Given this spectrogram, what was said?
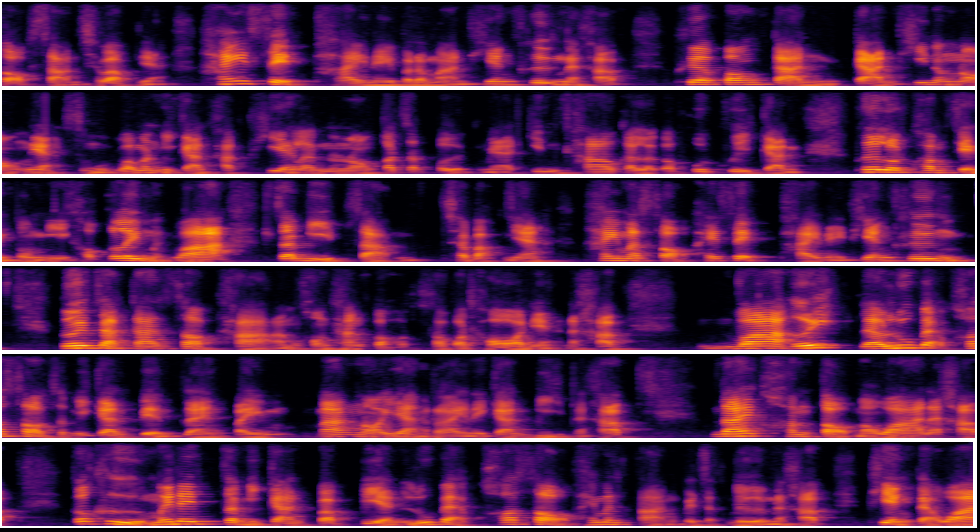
สอบสามฉบับเนี่ยให้เสร็จภายในประมาณเที่ยงครึ่งนะครับ เพื่อป้องกันการที่น้องๆเนี่ยสมมติว่ามันมีการพักเที่ยงแล้วน้องๆก็จะเปิดแมสกินข้าวกันแล้วก็พูดคุยกัน เพื่อลดความเสี่ยงตรงนี้เขาก็เลยเหมือนว่าจะบีบสามฉบับเนี้ยให้มาสอบให้เสร็จภายในเที่ยงครึ่ง โดยจากการสอบถามของทางกสปทเนี่ยนะครับว่าเอ้ยแล้วรูปแบบข้อสอบจะมีการเปลี่ยนแปลงไปมากน้อยอย่างไรในการบีบนะครับ ได้คำตอบมาว่านะครับ ก็คือไม่ได้จะมีการปรับเปลี่ยนรูปแบบข้อสอบให้มันต่างไปจากเดิมนะครับ เพียงแต่ว่า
